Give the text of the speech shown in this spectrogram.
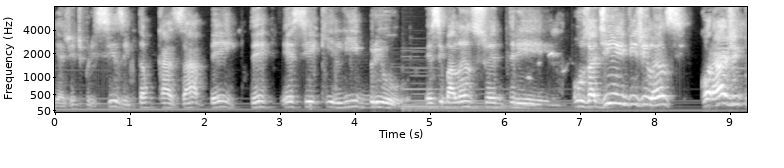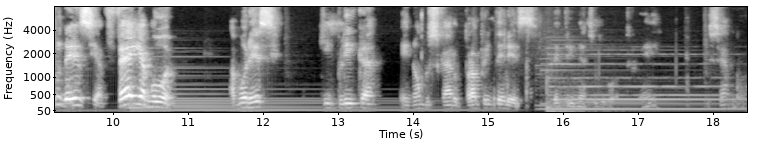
E a gente precisa então casar bem, ter esse equilíbrio, esse balanço entre ousadia e vigilância, coragem e prudência, fé e amor. Amor esse que implica em não buscar o próprio interesse em detrimento do outro. Hein? Isso é amor.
